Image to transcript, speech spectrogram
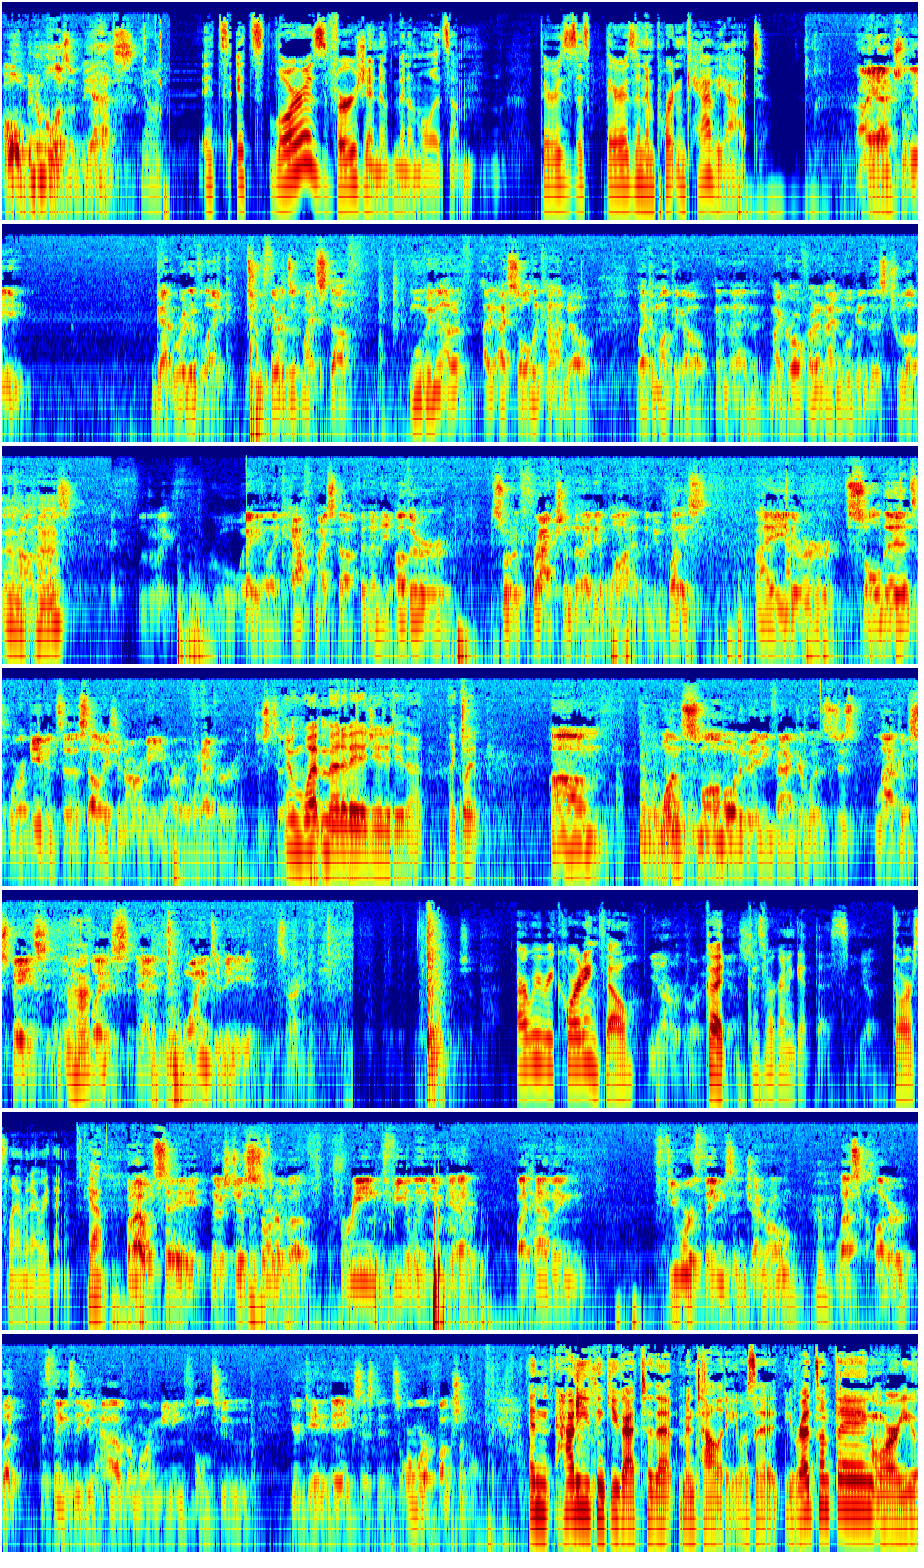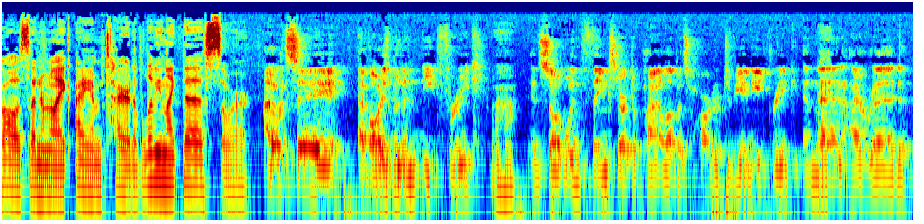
Oh, minimalism. Yes. Yeah. It's it's Laura's version of minimalism. There is this, there is an important caveat. I actually got rid of like two thirds of my stuff moving out of. I, I sold a condo like a month ago, and then my girlfriend and I moved into this two level townhouse. I literally threw away like half my stuff, and then the other sort of fraction that I didn't want at the new place, I either sold it or gave it to Salvation Army or whatever. Just to And what motivated you to do that? Like what? Um, one small motivating factor was just lack of space in the new place and wanting to be. Sorry, Are we recording, Phil? we are recording. Good, yes. because we're gonna get this Yeah. door slam and everything. Yeah. But I would say there's just sort of a freeing feeling you get by having fewer things in general, hmm. less clutter, but the things that you have are more meaningful to your day to day existence or more functional. And how do you think you got to that mentality? Was it you read something, or you all of a sudden were like, I am tired of living like this, or I would say I've always been a neat freak, and so when things start to pile up, it's harder to be a neat freak. And then Right. I read,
